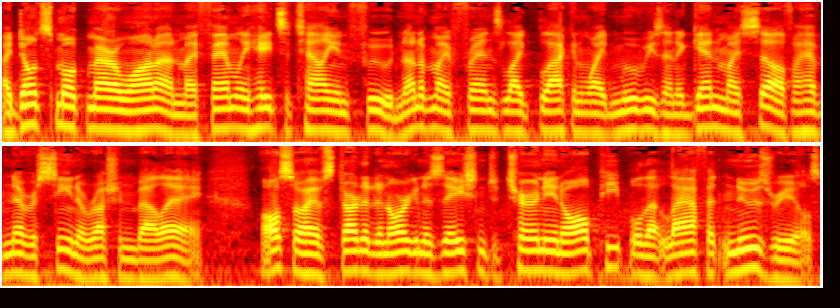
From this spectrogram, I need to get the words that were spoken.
I don't smoke marijuana, and my family hates Italian food. None of my friends like black and white movies, and again, myself, I have never seen a Russian ballet. Also, I have started an organization to turn in all people that laugh at newsreels.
